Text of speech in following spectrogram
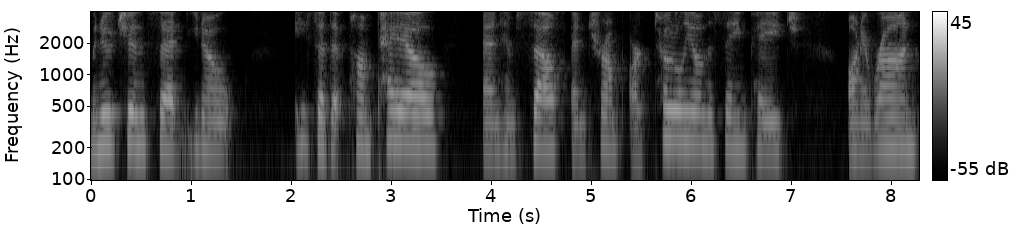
Mnuchin said, you know, he said that Pompeo and himself and Trump are totally on the same page on Iran,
